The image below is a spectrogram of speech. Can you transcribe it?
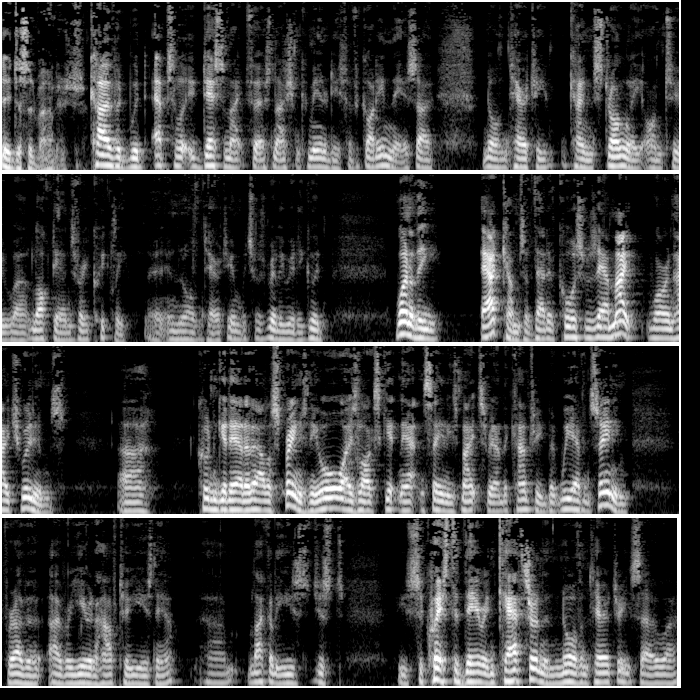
They're disadvantaged. COVID would absolutely decimate First Nation communities if it got in there. So, Northern Territory came strongly onto uh, lockdowns very quickly uh, in the Northern Territory, which was really, really good. One of the outcomes of that, of course, was our mate, Warren H. Williams. Uh, couldn't get out of Alice Springs, and he always likes getting out and seeing his mates around the country, but we haven't seen him for over, over a year and a half, two years now. Um, luckily, he's just he's sequestered there in Katherine and Northern Territory, so, uh,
